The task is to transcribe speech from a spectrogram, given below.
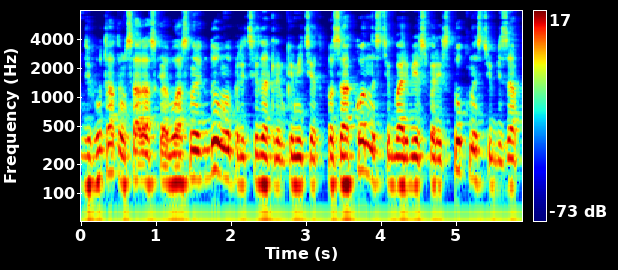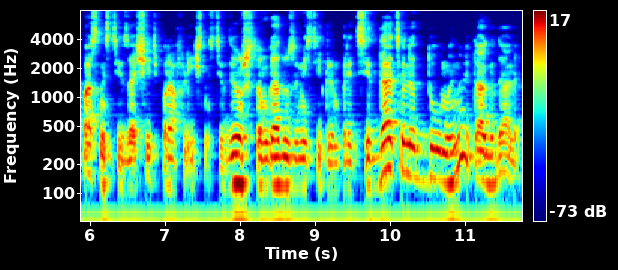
депутатом Саратской областной думы, председателем комитета по законности, борьбе с преступностью, безопасности и защите прав личности. В 96 году заместителем председателя думы, ну и так далее.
